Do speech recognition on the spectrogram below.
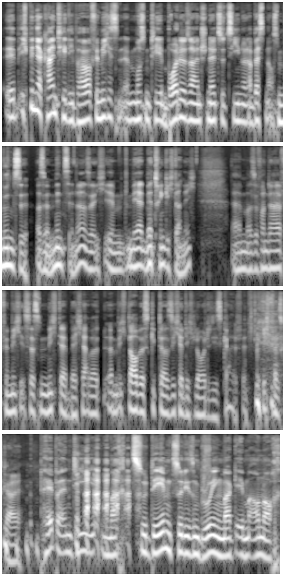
Äh, ich bin ja kein Teeliebhaber. Für mich ist, äh, muss ein Tee im Beutel sein, schnell zu ziehen und am besten aus Münze. Also Minze, ne? Also ich, ähm, mehr, mehr trinke ich da nicht. Ähm, also von daher, für mich ist das nicht der Becher, aber ähm, ich glaube, es gibt da sicherlich Leute, die es geil finden. Ich finde es geil. Paper Tea macht zudem zu diesem Brewing Mug eben auch noch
